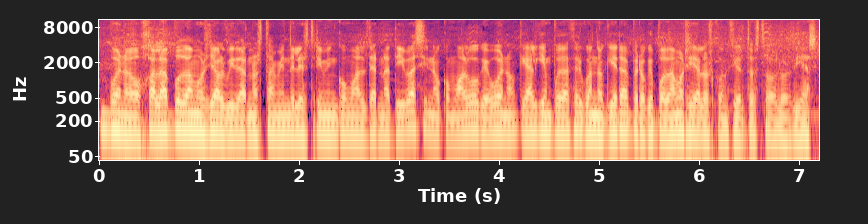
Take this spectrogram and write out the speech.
Bueno, ojalá podamos ya olvidarnos también del streaming como alternativa, sino como algo que bueno, que alguien puede hacer cuando quiera, pero que podamos ir a los conciertos todos los días.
